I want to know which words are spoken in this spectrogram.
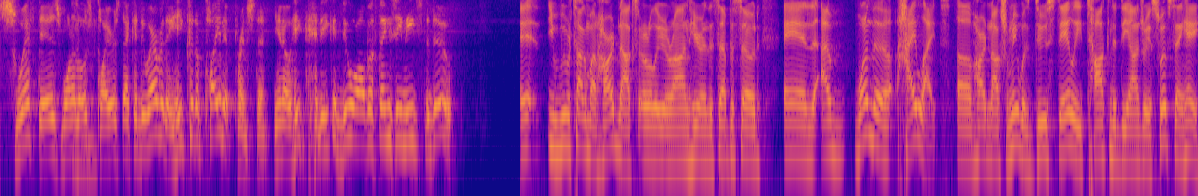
Swift is one of those mm-hmm. players that can do everything. He could have played at Princeton. You know, he could, he could do all the things he needs to do. It, we were talking about Hard Knocks earlier on here in this episode, and I, one of the highlights of Hard Knocks for me was Deuce Staley talking to D'Andre Swift, saying, "Hey,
